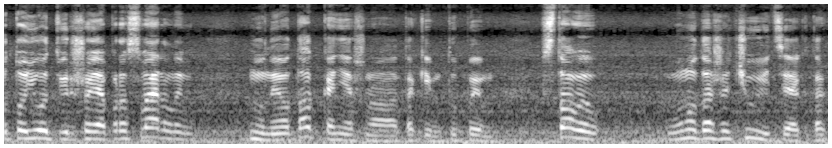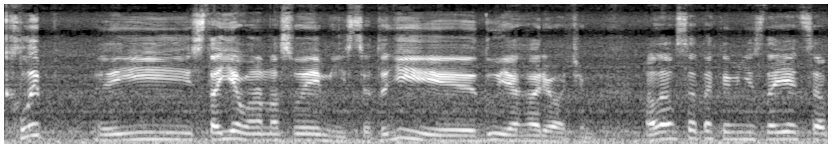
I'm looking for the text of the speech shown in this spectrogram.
В той отвір, що я просверлив, ну не отак, звісно, а таким тупим, вставив, воно навіть чується, як так хлип, і стає вона на своє місце. Тоді дує гарячим. Але все-таки мені здається,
